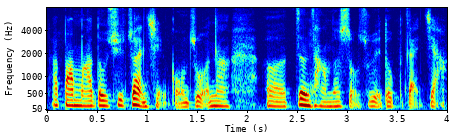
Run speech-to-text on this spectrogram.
他爸妈都去赚钱工作，那呃正常的手术也都不在家。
